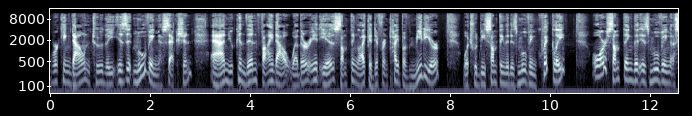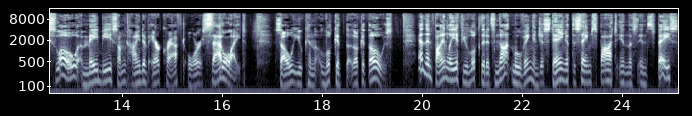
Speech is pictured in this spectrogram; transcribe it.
working down to the is it moving section and you can then find out whether it is something like a different type of meteor which would be something that is moving quickly or something that is moving slow maybe some kind of aircraft or satellite. So you can look at look at those. And then finally, if you look that it's not moving and just staying at the same spot in this in space,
